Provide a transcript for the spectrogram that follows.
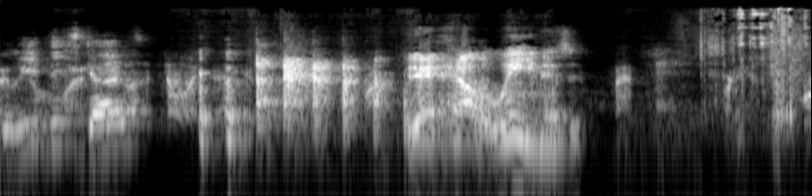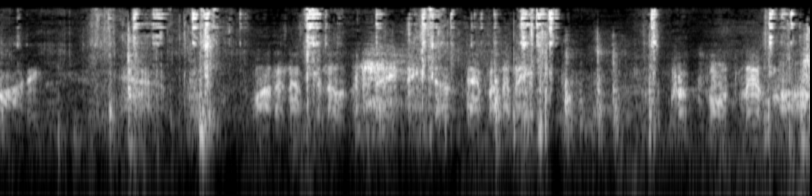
Believe these guys? it ain't Halloween, is it? Smart enough to know that if anything does happen to me, Crooks won't live long.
